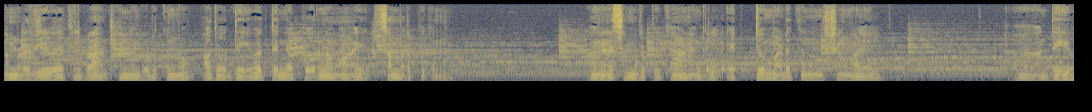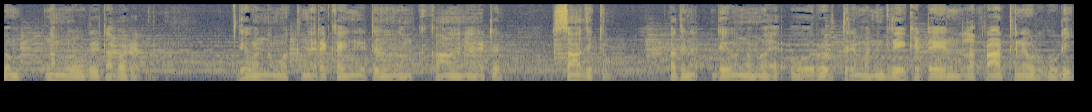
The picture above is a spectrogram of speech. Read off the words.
നമ്മുടെ ജീവിതത്തിൽ പ്രാധാന്യം കൊടുക്കുന്നു. അതോ ദൈവത്തിന് പൂർണമായി സമർപ്പിക്കുന്നു. അങ്ങനെ സമർപ്പിക്കുകയാണെങ്കിൽ ഏറ്റവും അടുത്ത നിമിഷങ്ങളിൽ ദൈവം നമ്മളോട് ഇടപഴകും. ദൈവം നമുക്ക് നേരെ കൈനീട്ടുന്നത് നമുക്ക് കാണാനായിട്ട് സാധിക്കും. അതിന് ദൈവം നമ്മളെ ഓരോരുത്തരെയും അനുഗ്രഹിക്കട്ടെ എന്നുള്ള പ്രാർത്ഥനയോടുകൂടി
